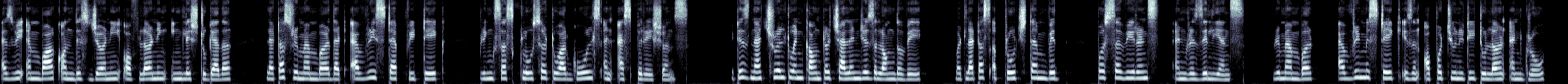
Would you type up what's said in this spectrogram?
as we embark on this journey of learning English together, let us remember that every step we take brings us closer to our goals and aspirations. It is natural to encounter challenges along the way, but let us approach them with perseverance and resilience. Remember, every mistake is an opportunity to learn and grow,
